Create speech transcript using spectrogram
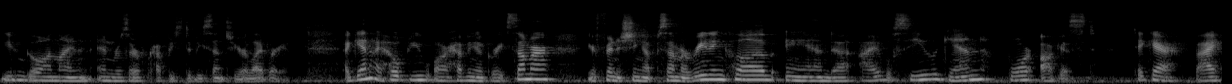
you can go online and reserve copies to be sent to your library. Again, I hope you are having a great summer. You're finishing up Summer Reading Club, and uh, I will see you again for August. Take care. Bye.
